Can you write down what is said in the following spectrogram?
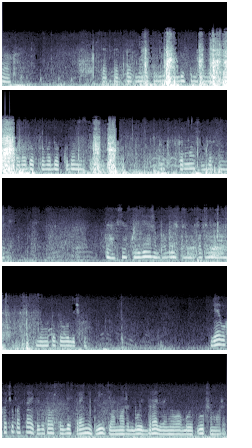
Так. Так, так, так, надо понимать, быстренько. Поводок, поводок, куда мне спрятать? Ну-ка, в кармашек засунуть. Так, сейчас привяжем по-быстрому, попробуем на вот эту удочку. Я его хочу поставить из-за того, что здесь тройник, видите, он может будет брать за него, будет лучше, может.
